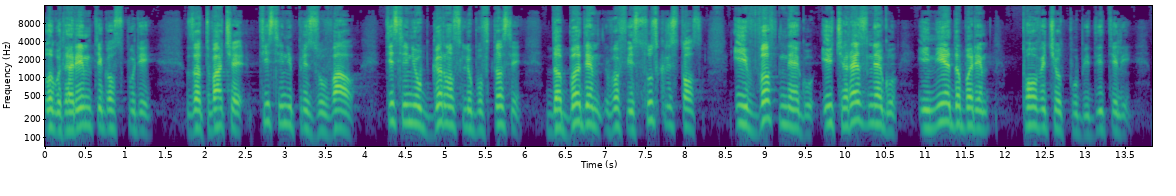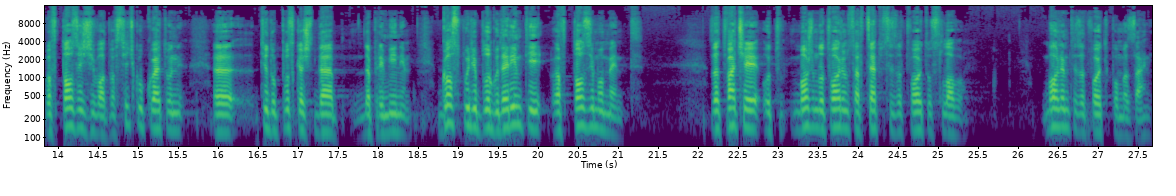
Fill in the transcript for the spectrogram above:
Благодарим Ти, Господи, за това, че Ти си ни призовал, Ти си ни обгърнал с любовта си да бъдем в Исус Христос и в Него, и чрез Него, и ние да бъдем повече от победители в този живот, във всичко, което е, Ти допускаш да, да преминем. Господи, благодарим Ти в този момент за това, че от, можем да отворим сърцето си за Твоето Слово. Молим Те за Твоето помазание.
